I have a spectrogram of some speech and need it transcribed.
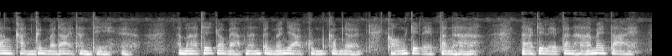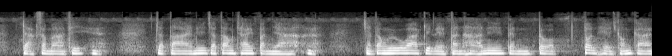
ตั้งคันขึ้นมาได้ทันทีสมาธิก็แบบนั้นเป็นเหมือนยาคุมกำเนิดของกิเลสตัณหาแต่กิเลสตัณหาไม่ตายจากสมาธิ จะตายนี่จะต้องใช้ปัญญา จะต้องรู้ว่ากิเลสตัณหานี่เป็นตัวต้นเหตุของการ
